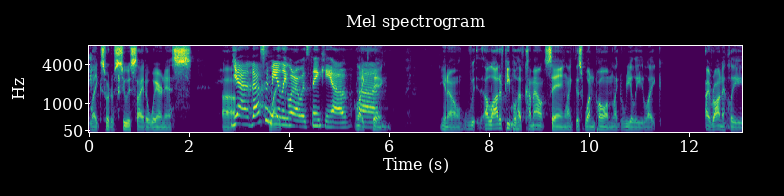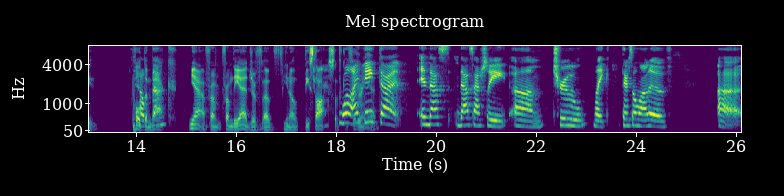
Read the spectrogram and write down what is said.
like sort of suicide awareness. Uh, yeah, that's immediately what I was thinking of. like Um, thing. You know, a lot of people have come out saying like this one poem, like really, like ironically, pulled them them? back. Yeah, from from the edge of of you know these thoughts. Of Well, I think it. that, and that's that's actually um, true. Like, there's a lot of uh,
